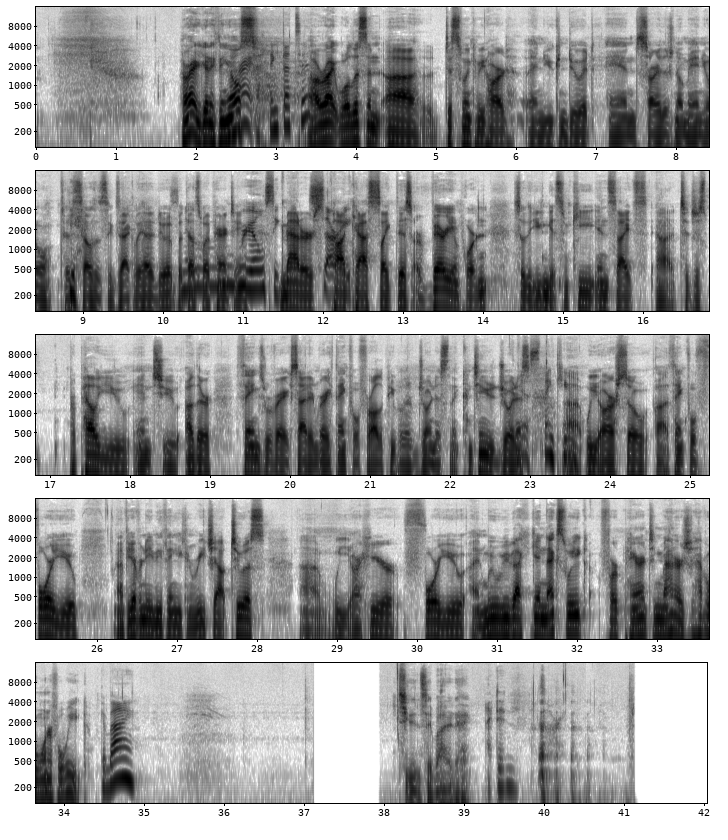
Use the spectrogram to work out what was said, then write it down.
All right, you got anything else? right. I think that's it. All right. Well, listen, uh, discipline can be hard, and you can do it. And sorry, there's no manual to Yeah. tell us exactly how to do it, but that's why parenting matters. Sorry. Podcasts like this are very important, so that you can get some key insights uh, to just propel you into other things. We're very excited and very thankful for all the people that have joined us and that continue to join us. Yes, thank you. Uh, we are so uh, thankful for you. Uh, if you ever need anything, you can reach out to us. Uh, we are here for you, and we will be back again next week for Parenting Matters. You have a wonderful week. Goodbye. She didn't say bye today. I didn't.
